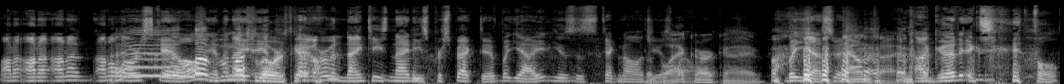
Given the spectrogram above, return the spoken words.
on a on a on a on a lower scale, lo- in the much ni- lower kind of scale. from a nineties nineties perspective. But yeah, it uses technology the as Black well. Archive. But yes, Downtime. a good example.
